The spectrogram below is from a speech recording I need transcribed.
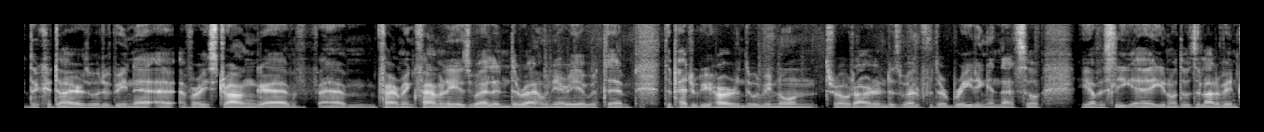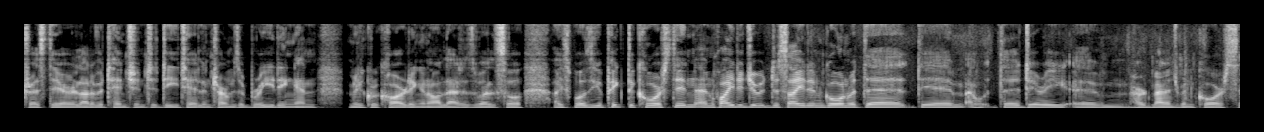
the Kadires would have been a, a, a very strong uh, um, farming family as well in the Rahoon area with um, the pedigree herd, and they would be known throughout Ireland as well for their breeding and that. So, you obviously, uh, you know, there was a lot of interest there, a lot of attention to detail in terms of breeding and milk recording and all that as well. So, I suppose you picked the course then, and why did you decide in going with the the um, the dairy um, herd management course?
